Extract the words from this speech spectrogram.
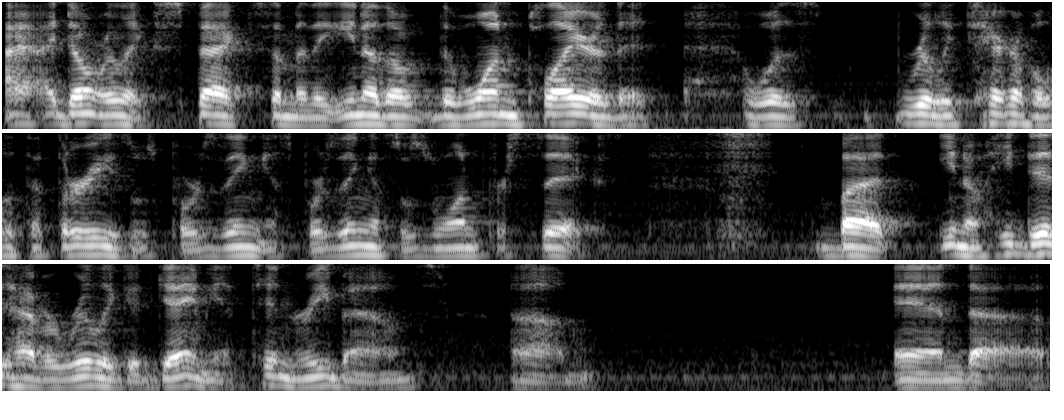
I, I don't really expect some of the, you know, the, the one player that was really terrible at the threes was Porzingis. Porzingis was one for six. But, you know, he did have a really good game. He had 10 rebounds um, and uh,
